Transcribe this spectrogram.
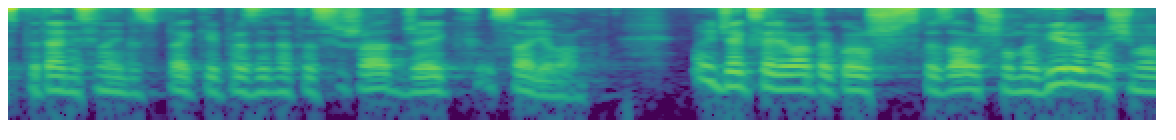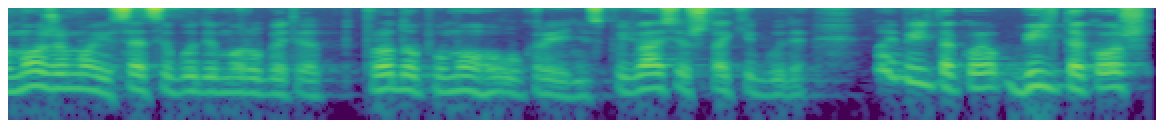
з питань національної безпеки президента США Джейк Саліван. Ну і Джек Саліван також сказав, що ми віримо, що ми можемо, і все це будемо робити про допомогу Україні. Сподіваюся, що так і буде. Ну і біль також, біль також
